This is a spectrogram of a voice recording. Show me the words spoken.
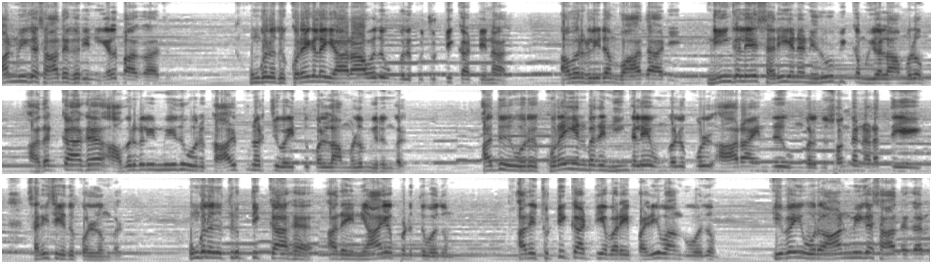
ஆன்மீக சாதகரின் இயல்பாகாது. உங்களது குறைகளை யாராவது உங்களுக்கு சுட்டிக்காட்டினால் அவர்களிடம் வாதாடி நீங்களே சரி என நிரூபிக்க முயலாமலும் அதற்காக அவர்களின் மீது ஒரு காழ்ப்புணர்ச்சி வைத்துக் கொள்ளாமலும் இருங்கள். அது ஒரு குறை என்பதை நீங்களே உங்களுக்குள் ஆராய்ந்து உங்களது சொந்த நடத்தையை சரி செய்து கொள்ளுங்கள். உங்களது திருப்திக்காக அதை நியாயப்படுத்துவதும் அதை சுட்டிக்காட்டியவரை பழிவாங்குவதும் இவை ஒரு ஆன்மீக சாதகர்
